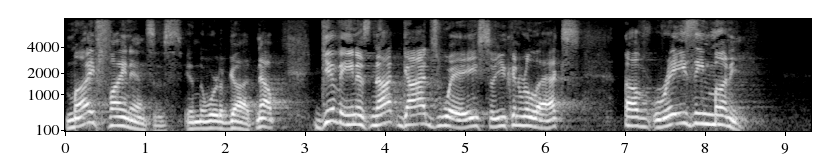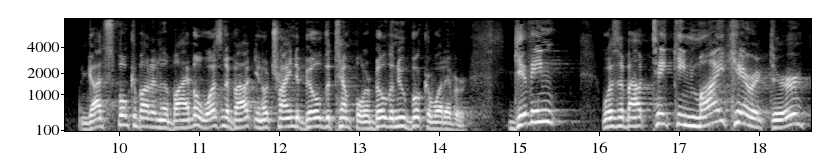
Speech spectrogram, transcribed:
my finances in the word of God. Now, giving is not God's way, so you can relax, of raising money. When God spoke about it in the Bible, it wasn't about, you know, trying to build the temple or build a new book or whatever. Giving was about taking my character,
